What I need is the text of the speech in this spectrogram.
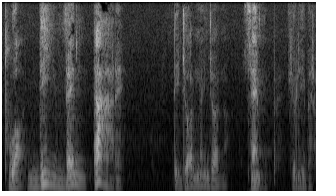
può diventare di giorno in giorno sempre più libero.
